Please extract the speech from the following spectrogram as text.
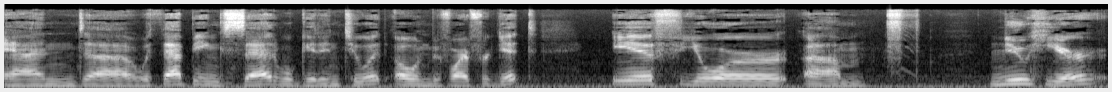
And uh, with that being said, we'll get into it. Oh, and before I forget, if you're um, new here,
